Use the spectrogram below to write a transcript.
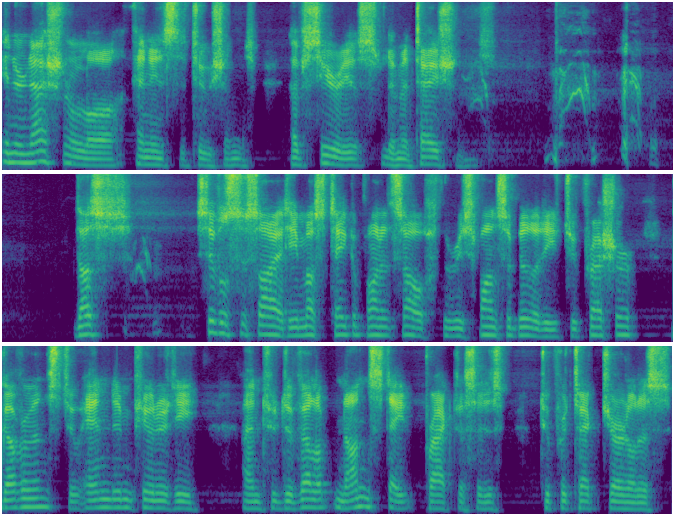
international law and institutions have serious limitations. Thus, civil society must take upon itself the responsibility to pressure governments to end impunity and to develop non-state practices to protect journalists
